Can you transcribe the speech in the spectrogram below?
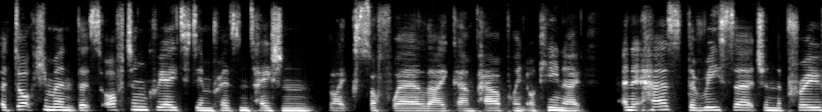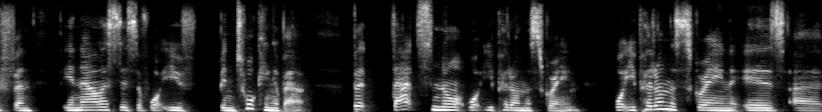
a document that's often created in presentation like software like um, PowerPoint or Keynote. And it has the research and the proof and the analysis of what you've been talking about. But that's not what you put on the screen. What you put on the screen is uh,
